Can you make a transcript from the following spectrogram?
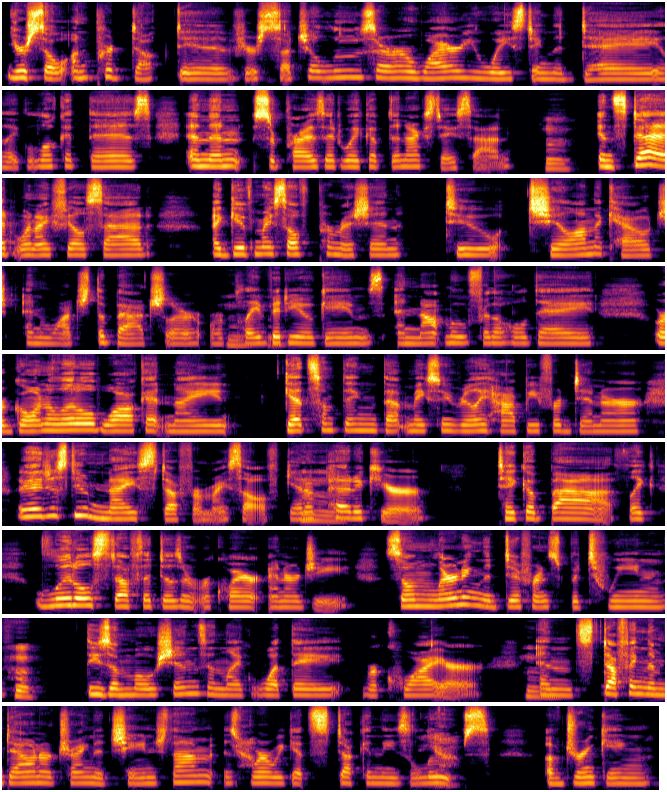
you're so unproductive. You're such a loser. Why are you wasting the day? Like, look at this. And then, surprise, I'd wake up the next day sad. Mm. Instead, when I feel sad, I give myself permission to chill on the couch and watch The Bachelor or play mm-hmm. video games and not move for the whole day or go on a little walk at night, get something that makes me really happy for dinner. Like I just do nice stuff for myself. Get mm. a pedicure, take a bath, like little stuff that doesn't require energy. So I'm learning the difference between hmm. these emotions and like what they require. Hmm. And stuffing them down or trying to change them is where we get stuck in these loops yeah. of drinking,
